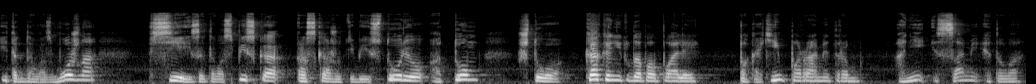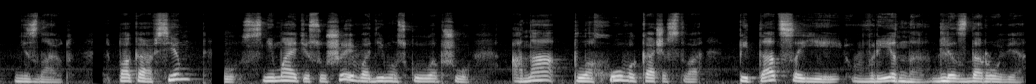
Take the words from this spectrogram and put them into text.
И тогда, возможно, все из этого списка расскажут тебе историю о том, что как они туда попали, по каким параметрам, они и сами этого не знают. Пока всем снимайте с ушей Вадимовскую лапшу. Она плохого качества, питаться ей вредно для здоровья.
